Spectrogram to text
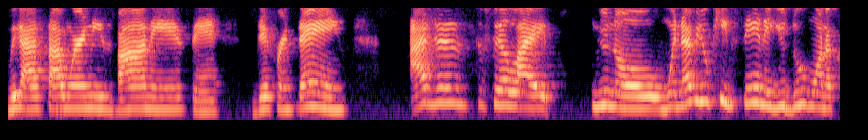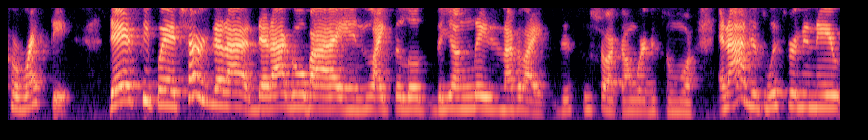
we gotta stop wearing these bonnets and different things. I just feel like, you know, whenever you keep seeing it, you do want to correct it. There's people at church that I that I go by and like the look the young ladies, and I be like, this too short, don't wear this no more. And I just whispered in their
